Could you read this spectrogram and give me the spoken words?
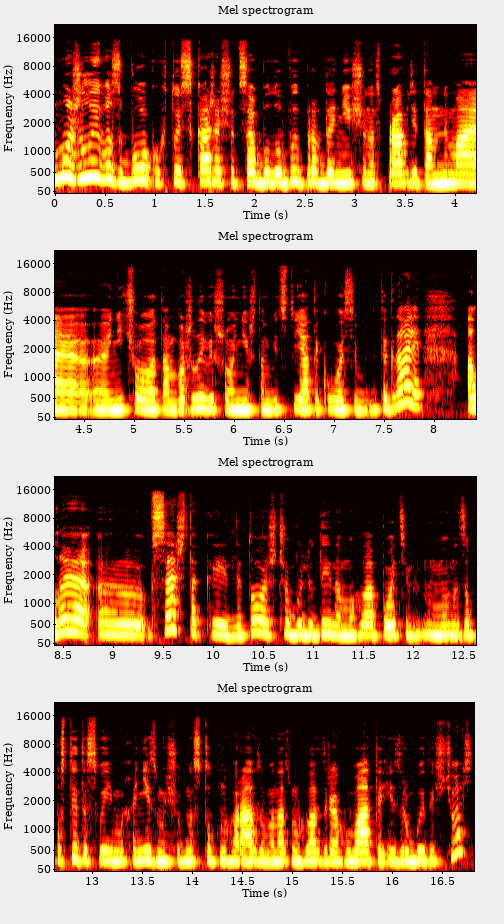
Можливо, з боку хтось скаже, що це було виправдані, що насправді там немає е, нічого там важливішого, ніж там відстояти когось і так далі. Але е, все ж таки для того, щоб людина могла потім ну, запустити свої механізми, щоб наступного разу вона змогла зреагувати і зробити щось,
